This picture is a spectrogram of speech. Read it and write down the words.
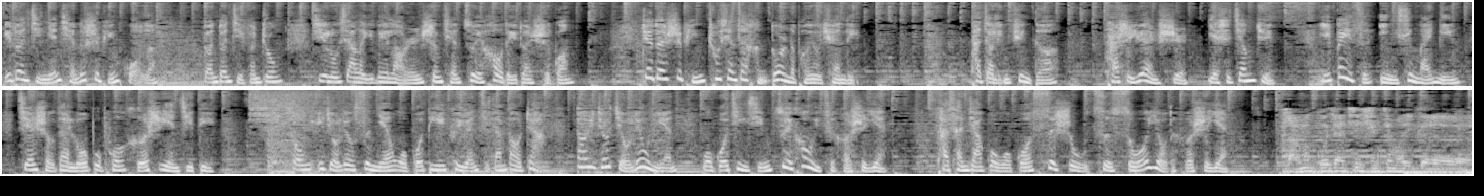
一段几年前的视频火了，短短几分钟，记录下了一位老人生前最后的一段时光。这段视频出现在很多人的朋友圈里。他叫林俊德，他是院士，也是将军，一辈子隐姓埋名，坚守在罗布泊核试验基地。从1964年我国第一颗原子弹爆炸，到1996年我国进行最后一次核试验。他参加过我国四十五次所有的核试验。咱们国家进行这么一个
